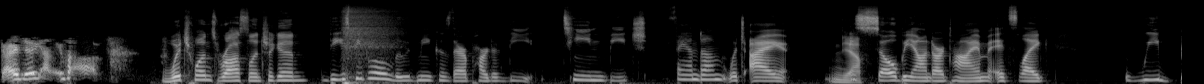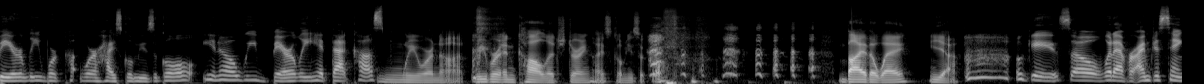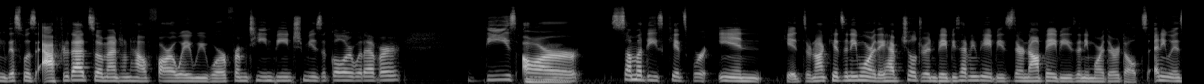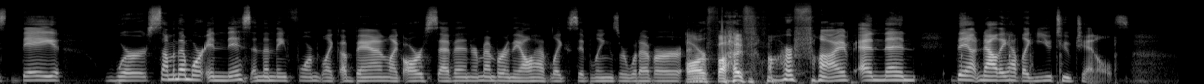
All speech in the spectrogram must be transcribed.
ScarJo Yummy Pop. which one's ross lynch again These people elude me because they're a part of the Teen Beach fandom, which I Yeah. is so beyond our time. It's like we barely were were High School Musical. You know, we barely hit that cusp. we were not we were in college during high school musical by the way yeah okay, so whatever. I'm just saying this was after that. So imagine how far away we were from Teen Beach Musical or whatever. These are mm-hmm. some of these kids were in kids. They're not kids anymore. They have children, babies having babies. They're not babies anymore. They're adults. Anyways, they were some of them were in this and then they formed like a band like R7, remember? And they all have like siblings or whatever. r5 R5 and then they now they have like YouTube channels.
